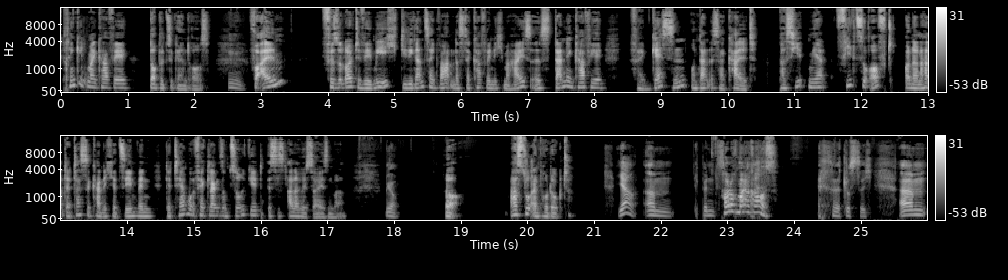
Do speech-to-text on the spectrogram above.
trinke ich meinen Kaffee doppelt so gern draus. Hm. Vor allem für so Leute wie mich, die die ganze Zeit warten, dass der Kaffee nicht mehr heiß ist, dann den Kaffee vergessen und dann ist er kalt. Passiert mir viel zu oft und anhand der Tasse kann ich jetzt sehen, wenn der Thermoeffekt langsam zurückgeht, ist es allerhöchste Eisenbahn. Ja. Ja. Hast du ein Produkt? Ja, ähm, ich bin. Hau doch mal raus. Das wird lustig. Ähm,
